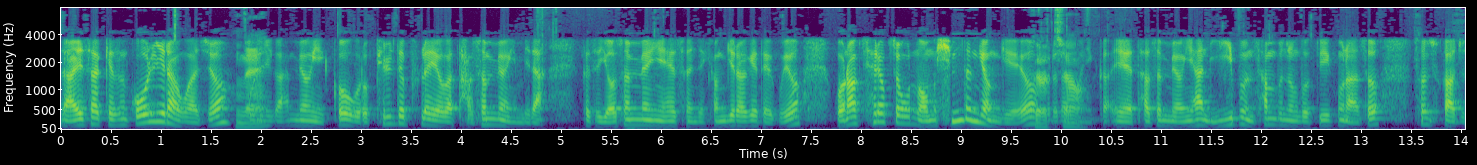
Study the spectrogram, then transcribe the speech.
아이스하키에서는 골리라고 하죠. 네. 골리가 한명 있고, 그리고 필드 플레이어가 다섯 명입니다. 그래서 여섯 명이 해서 이제 경기를 하게 되고요. 워낙 체력적으로 너무 힘든 경기예요. 그렇죠. 그러다 보니까 예, 다섯 명이 한 2분, 3분 정도 뛰고 나서 선수가 아주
